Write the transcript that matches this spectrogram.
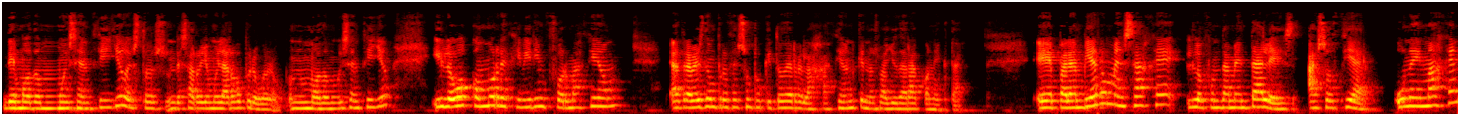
de modo muy sencillo. Esto es un desarrollo muy largo, pero bueno, un modo muy sencillo. Y luego cómo recibir información a través de un proceso un poquito de relajación que nos va a ayudar a conectar. Eh, para enviar un mensaje, lo fundamental es asociar una imagen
